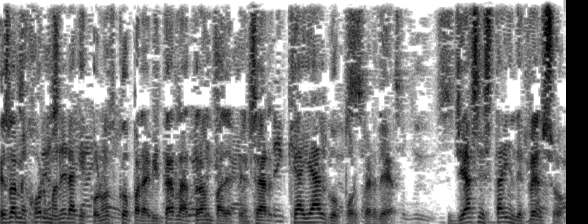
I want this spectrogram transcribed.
es la mejor manera que conozco para evitar la trampa de pensar que hay algo por perder. Ya se está indefenso.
